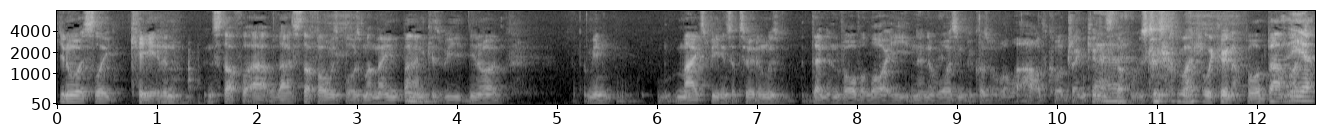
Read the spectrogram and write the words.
you know it's like catering and stuff like that. Like, that stuff always blows my mind, man. Mm. Because we, you know, I mean, my experience of touring was didn't involve a lot of eating, and it wasn't because of all the hardcore drinking and Uh. stuff. It was because we literally couldn't afford that much. Yeah,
